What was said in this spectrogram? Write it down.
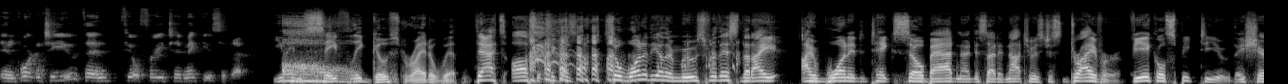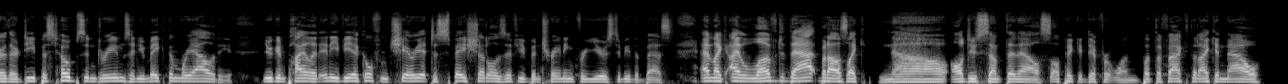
important to you, then feel free to make use of that. You can Oh. safely ghost ride a whip. That's awesome because so one of the other moves for this that I I wanted to take so bad and I decided not to is just driver. Vehicles speak to you. They share their deepest hopes and dreams and you make them reality. You can pilot any vehicle from chariot to space shuttle as if you've been training for years to be the best. And like I loved that, but I was like, no, I'll do something else. I'll pick a different one. But the fact that I can now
